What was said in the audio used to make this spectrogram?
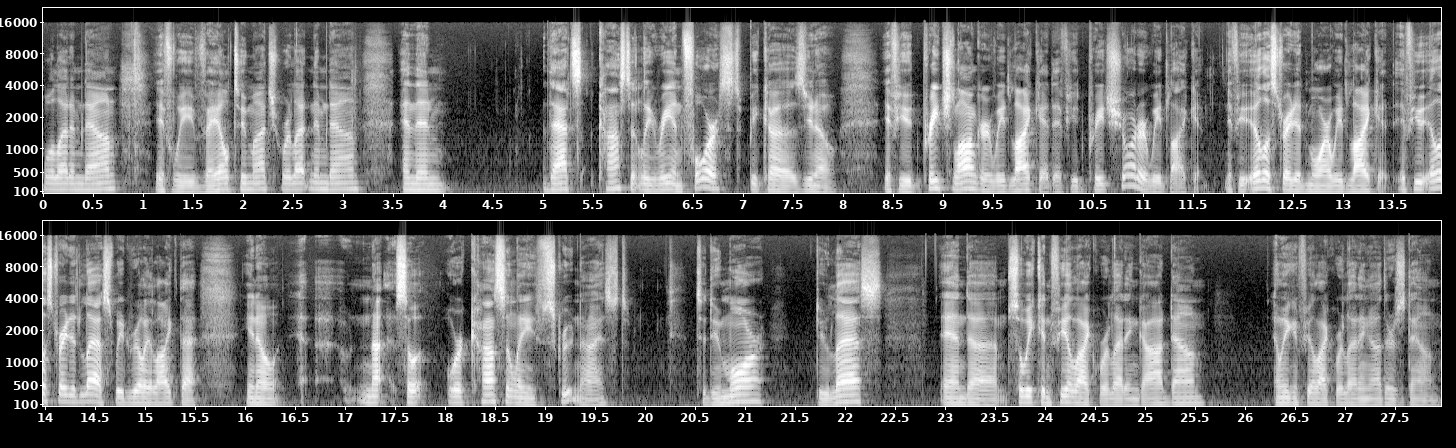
we'll let Him down. If we veil too much, we're letting Him down. And then that's constantly reinforced because, you know, if you'd preach longer, we'd like it. If you'd preach shorter, we'd like it. If you illustrated more, we'd like it. If you illustrated less, we'd really like that. You know, not, so we're constantly scrutinized to do more, do less, and uh, so we can feel like we're letting God down, and we can feel like we're letting others down.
